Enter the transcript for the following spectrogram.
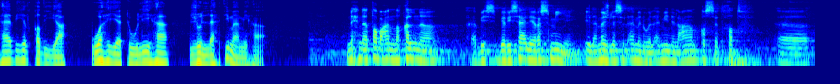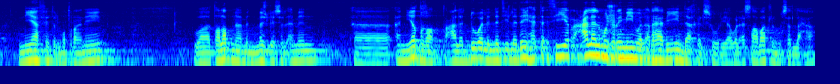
هذه القضية وهي توليها جل اهتمامها. نحن طبعا نقلنا برسالة رسمية إلى مجلس الأمن والأمين العام قصة خطف آه، نيافة المطرانين وطلبنا من مجلس الأمن أن يضغط على الدول التي لديها تأثير على المجرمين والإرهابيين داخل سوريا والعصابات المسلحة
